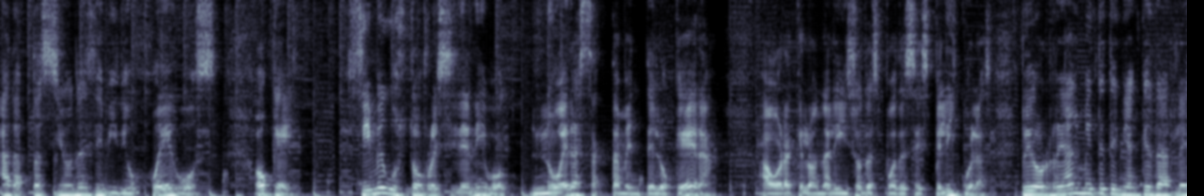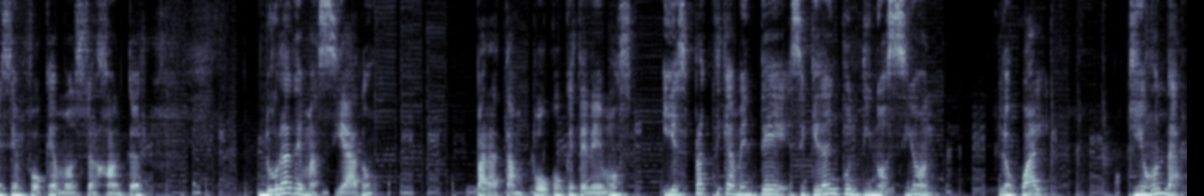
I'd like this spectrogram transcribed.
adaptaciones de videojuegos. Ok, Sí me gustó Resident Evil, no era exactamente lo que era, ahora que lo analizo después de seis películas, pero realmente tenían que darle ese enfoque a Monster Hunter. Dura demasiado para tan poco que tenemos y es prácticamente se queda en continuación, lo cual, ¿qué onda?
